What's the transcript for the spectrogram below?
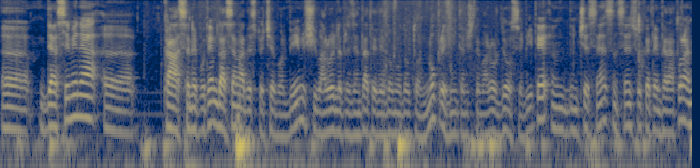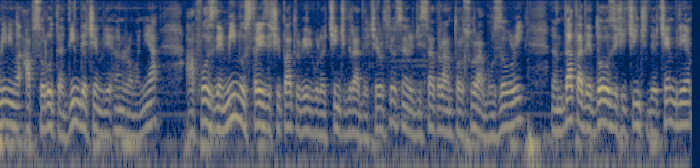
Uh, de asemenea, uh, ca să ne putem da seama despre ce vorbim și valorile prezentate de domnul doctor nu prezintă niște valori deosebite, în, în ce sens? În sensul că temperatura minimă absolută din decembrie în România a fost de minus 34,5 grade Celsius, înregistrată la întorsura Buzăului, în data de 25 decembrie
